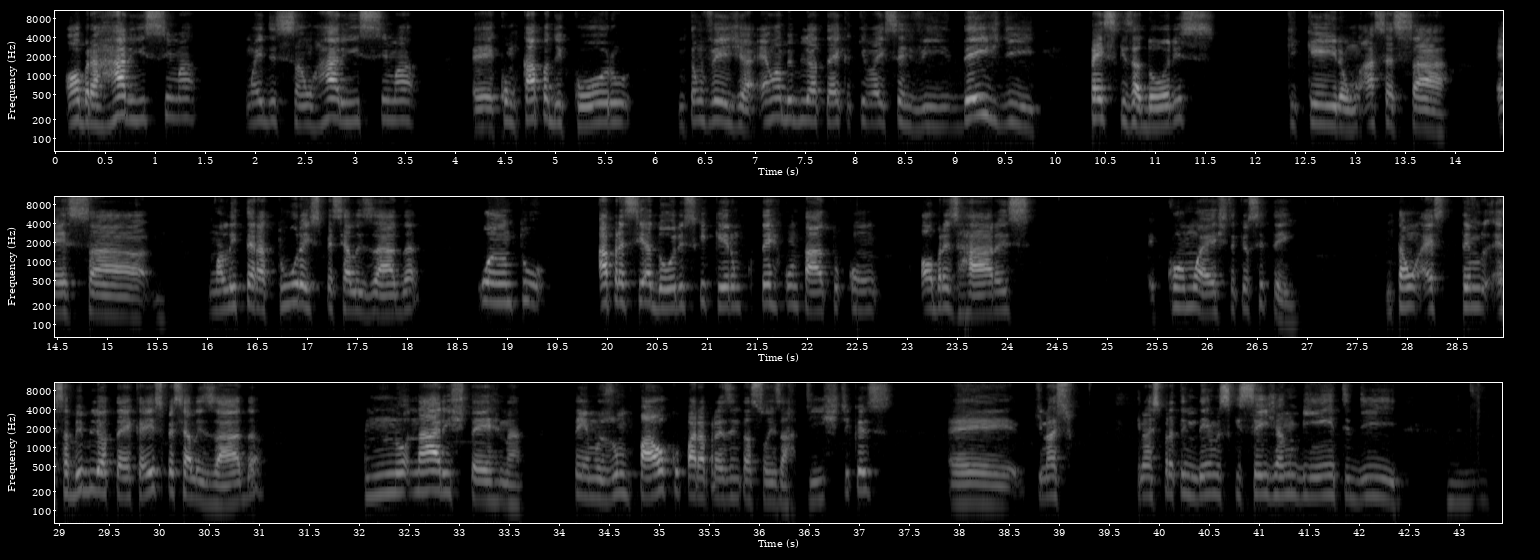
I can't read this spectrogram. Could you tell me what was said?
Obra raríssima, uma edição raríssima, é, com capa de couro. Então, veja, é uma biblioteca que vai servir desde pesquisadores que queiram acessar essa uma literatura especializada, quanto apreciadores que queiram ter contato com obras raras como esta que eu citei. Então, temos essa biblioteca especializada. No, na área externa, temos um palco para apresentações artísticas, é, que, nós, que nós pretendemos que seja ambiente de,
